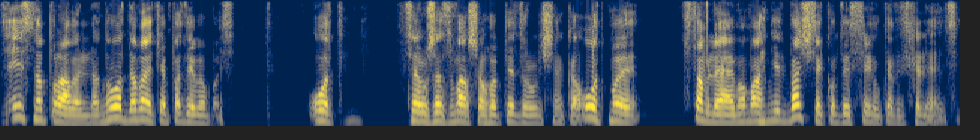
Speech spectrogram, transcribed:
Дійсно правильно. Ну, от давайте подивимось. От, це вже з вашого підручника. От ми вставляємо магніт, бачите, куди стрілка відхиляється?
